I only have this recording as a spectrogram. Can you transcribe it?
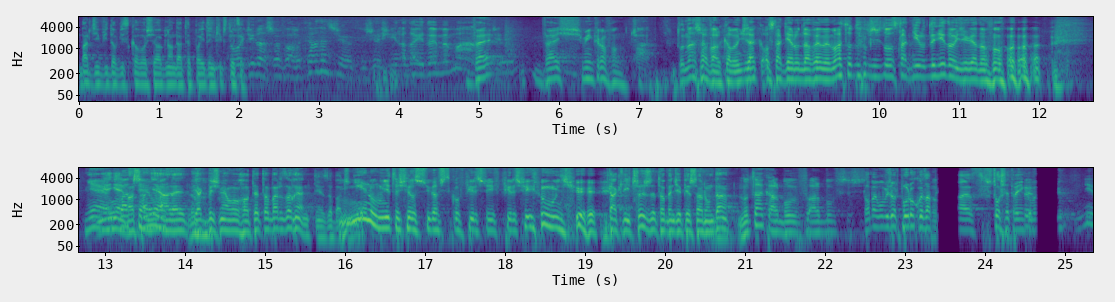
bardziej widowiskowo się ogląda te pojedynki w sztuce. będzie nasza walka, że, się nie nadaje do MMA. We, weź mikrofon. To nasza walka będzie tak, ostatnia runda w MMA, to, to przecież do ostatniej rundy nie dojdzie, wiadomo. Nie, nie, u was wasza nie, was- ale jakbyś miał ochotę, to bardzo chętnie zobaczymy. Nie no, mnie to się rozstrzyga wszystko w pierwszej, w pierwszej rundzie. Tak liczysz, że to będzie pierwsza runda? No tak, albo, albo Tomek mówi, że od pół roku zap... w sztosie treningowym. Nie,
